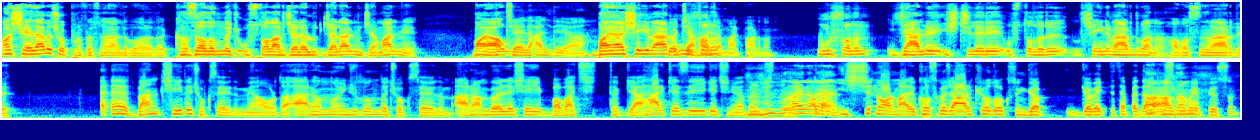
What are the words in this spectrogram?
Aa şeyler de çok profesyoneldi bu arada. Kazı alanındaki ustalar Celal, Celal mi Cemal mi? Bayağı Celal'di ya. bayağı şeyi verdi. Yok, Cemal Urfa'nın Cemal pardon. Urfa'nın yerli işçileri, ustaları şeyini verdi bana. Havasını verdi. Evet ben şeyi de çok sevdim ya orada. Erhan'ın oyunculuğunu da çok sevdim. Erhan böyle şey babaç ya herkesle iyi geçiniyor adam işte. aynen, adam aynen. işçi normal. Koskoca arkeologsun. Gö Göbekli Tepe'de Ha, araştırma adam- yapıyorsun.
